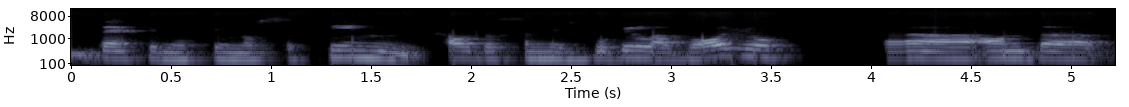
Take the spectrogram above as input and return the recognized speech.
definitivno sa tim, kao da sam izgubila volju, onda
